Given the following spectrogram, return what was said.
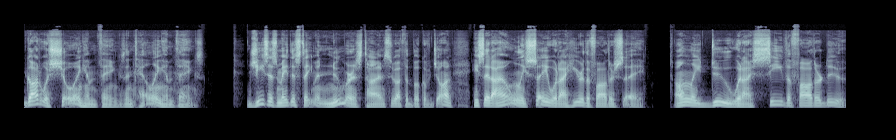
God was showing him things and telling him things. Jesus made this statement numerous times throughout the book of John. He said, I only say what I hear the Father say, I only do what I see the Father do.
